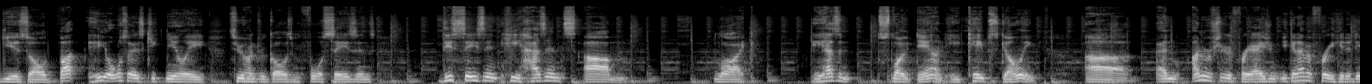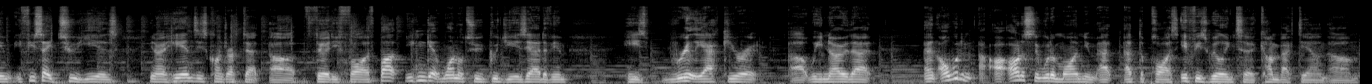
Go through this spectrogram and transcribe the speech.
years old, but he also has kicked nearly 200 goals in four seasons. This season, he hasn't um, like he hasn't slowed down. He keeps going. Uh, and unrestricted free agent, you can have a free hit at him. If you say two years, you know, he ends his contract at uh, 35, but you can get one or two good years out of him. He's really accurate. Uh, we know that. And I wouldn't, I honestly wouldn't mind him at, at the Pies if he's willing to come back down um,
